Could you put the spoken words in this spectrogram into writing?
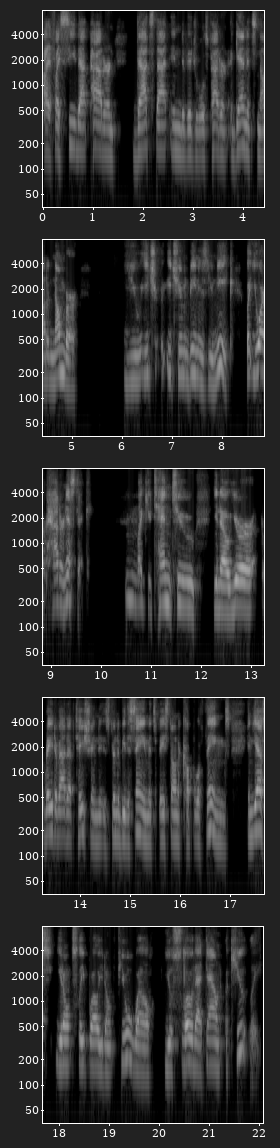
I, if I see that pattern, that's that individual's pattern. Again, it's not a number. You each each human being is unique, but you are patternistic. Mm-hmm. Like you tend to, you know, your rate of adaptation is going to be the same. It's based on a couple of things. And yes, you don't sleep well, you don't fuel well, you'll slow that down acutely.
